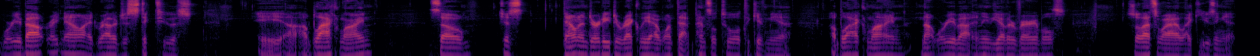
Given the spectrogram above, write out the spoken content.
worry about right now. I'd rather just stick to a, a, a black line. So just down and dirty directly. I want that pencil tool to give me a, a black line, not worry about any of the other variables. So that's why I like using it.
